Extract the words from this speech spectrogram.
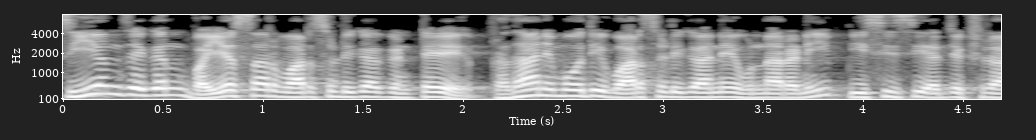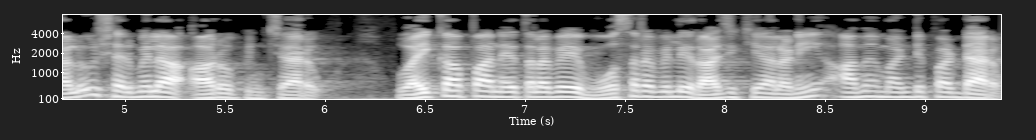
సీఎం జగన్ వైఎస్ఆర్ వారసుడిగా కంటే ప్రధాని మోదీ వారసుడిగానే ఉన్నారని పీసీసీ అధ్యక్షురాలు షర్మిల ఆరోపించారు. వైకాపా నేతలవే ఓసరవెల్లి రాజకీయాలని ఆమె మండిపడ్డారు.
